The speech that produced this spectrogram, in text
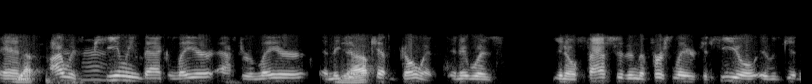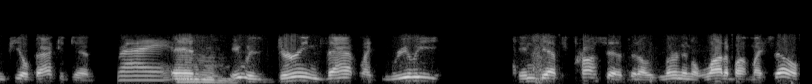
And Yep. I was Uh-huh. peeling back layer after layer, and they just kept going. And it was, you know, faster than the first layer could heal. It was getting peeled back again. Right. And Mm. it was during that like really in-depth process that I was learning a lot about myself.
